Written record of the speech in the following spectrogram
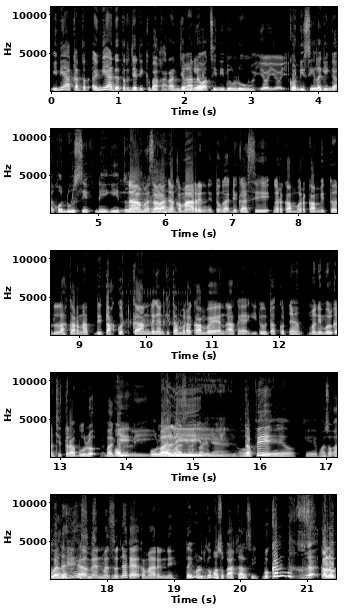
ini akan ter- ini ada terjadi kebakaran, jangan lewat sini dulu. Yo yo. yo. Kondisi lagi nggak kondusif nih gitu. Nah, maksudnya. masalahnya kemarin itu nggak dikasih ngerekam-ngerekam itu adalah karena ditakutkan dengan kita merekam WNA kayak gitu takutnya menimbulkan citra buruk bagi Pulau Bali. Bali. Oke, Tapi- oke, masuk akal. what the hell sih man maksudnya kayak kemarin nih Tapi menurut gua masuk akal sih. bukan kalau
